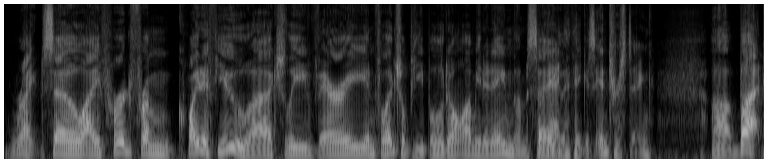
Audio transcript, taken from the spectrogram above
Right. So I've heard from quite a few, uh, actually, very influential people who don't want me to name them, saying okay. they think it's interesting. Uh, but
